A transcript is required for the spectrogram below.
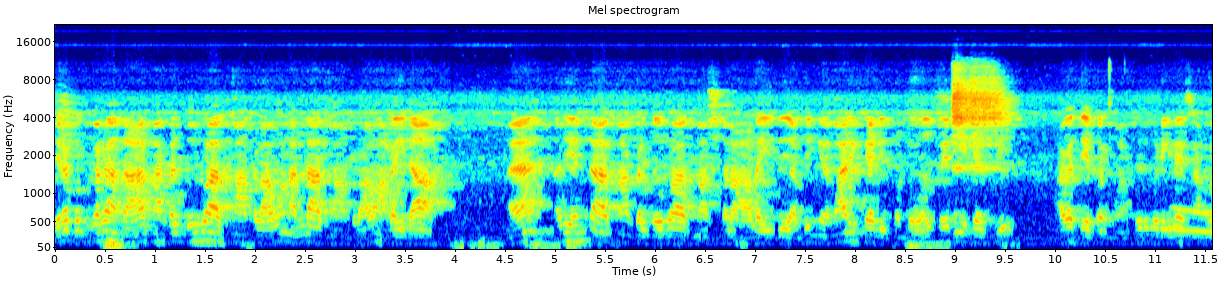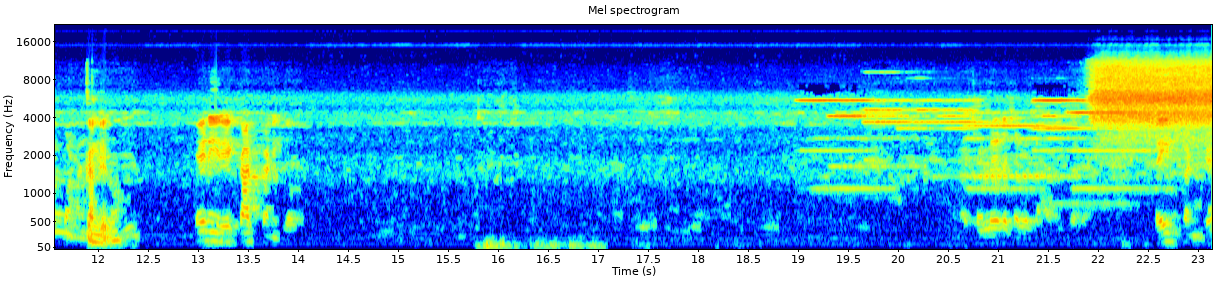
இறப்புக்கு பிறகு அந்த ஆத்மாக்கள் துர்வ ஆத்மாக்களாகவும் நல்ல ஆத்மாக்களாகவும் அலையுதா அஹ், அது எந்த ஆத்மாக்கள் துர்வ ஆத்மாக்களா அலையுது அப்படிங்கிற மாதிரி கேள்வி கொண்டு போது பெரிய கேள்வி. அகத்திய பெருமான் திருவடியில சமர்ப்பணம் கண்டிப்பா. ஏய், நீ ரெக்கார்ட் பண்ணிக்கோ. சொல்லையில சொல்லலாம் ரைட் பண்ணிட்டு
